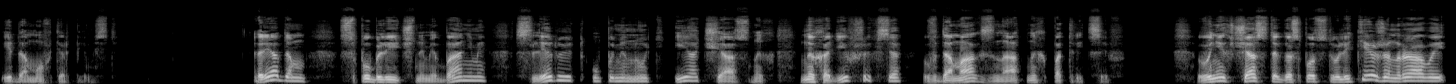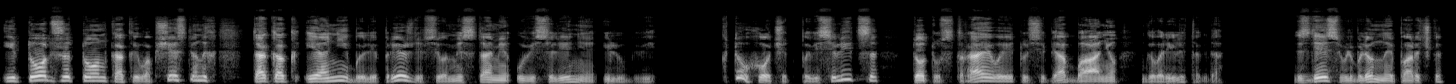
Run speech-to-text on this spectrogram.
и домов терпимости. Рядом с публичными банями следует упомянуть и о частных, находившихся в домах знатных патрициев. В них часто господствовали те же нравы и тот же тон, как и в общественных, так как и они были прежде всего местами увеселения и любви. Кто хочет повеселиться, тот устраивает у себя баню, говорили тогда. Здесь влюбленная парочка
